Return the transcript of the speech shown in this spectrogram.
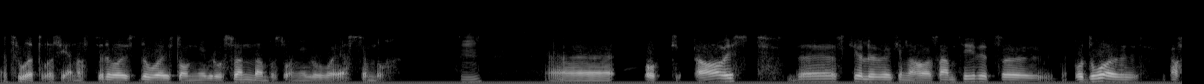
Jag tror att det var senast. Det var, då var ju Stångebro, söndagen på Stångebro var i SM då. Mm. Eh, och ja visst, det skulle vi kunna ha samtidigt så, och då, ja,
